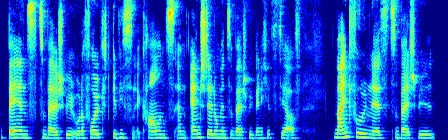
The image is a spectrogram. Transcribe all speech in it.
Bands zum Beispiel oder folgt gewissen Accounts, ähm, Einstellungen zum Beispiel, wenn ich jetzt sehr auf Mindfulness zum Beispiel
